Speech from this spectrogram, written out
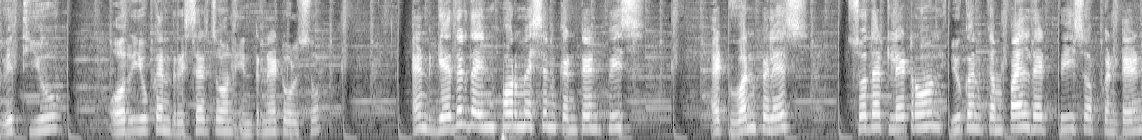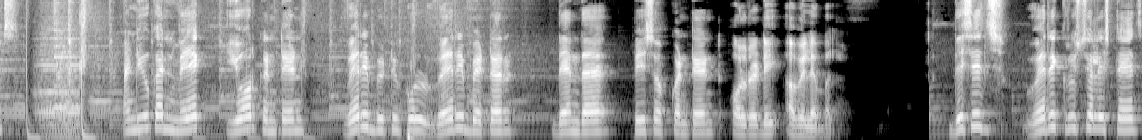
with you or you can research on internet also. And gather the information content piece at one place so that later on you can compile that piece of contents and you can make your content very beautiful very better than the piece of content already available. This is very crucial stage.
